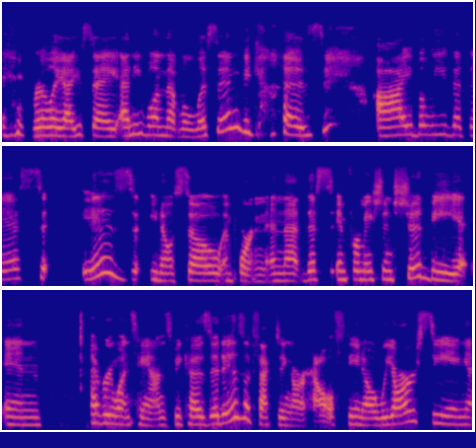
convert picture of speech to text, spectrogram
really i say anyone that will listen because i believe that this is you know so important and that this information should be in everyone's hands because it is affecting our health. You know, we are seeing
